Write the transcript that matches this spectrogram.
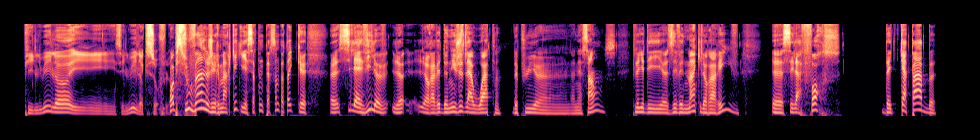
Puis lui, là, il- c'est lui là, qui souffle. Ouais, puis souvent, là, j'ai remarqué qu'il y a certaines personnes, peut-être que euh, si la vie le- le- leur avait donné juste de la ouate là, depuis euh, la naissance, puis là, il y a des euh, événements qui leur arrivent, c'est la force d'être capable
